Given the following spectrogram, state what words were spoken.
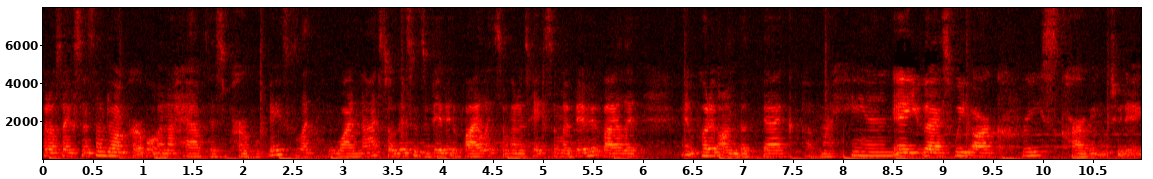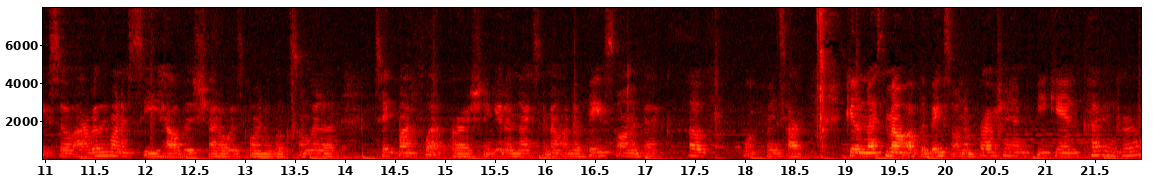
but i was like since i'm doing purple and i have this purple base it's like why not? So this is vivid violet so i'm to take some of vivid violet and put it on the back of my hand and you guys we are crease carving today so i really want to see how this shadow is going to look so i'm going to take my flat brush and get a nice amount of the base on the back of, well, I mean, sorry, get a nice amount of the base on the brush and begin cutting, girl.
